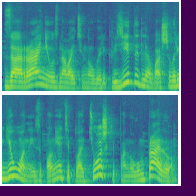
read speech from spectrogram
Заранее узнавайте новые реквизиты для вашего региона и заполняйте платежки по новым правилам.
